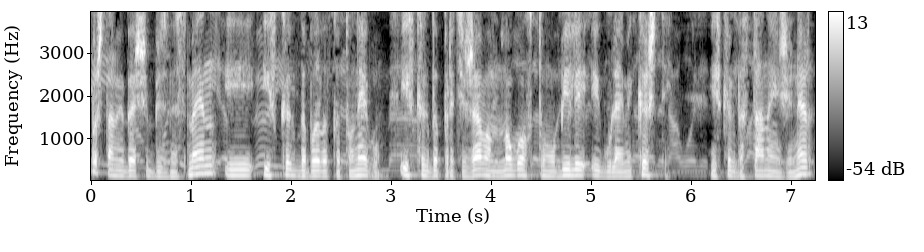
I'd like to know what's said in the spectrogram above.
Баща ми беше бизнесмен и исках да бъда като него. Исках да притежавам много автомобили и големи къщи. Исках да стана инженер,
